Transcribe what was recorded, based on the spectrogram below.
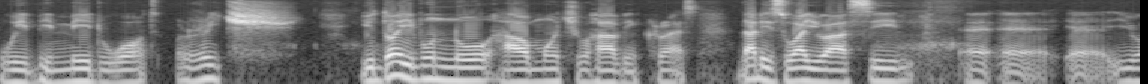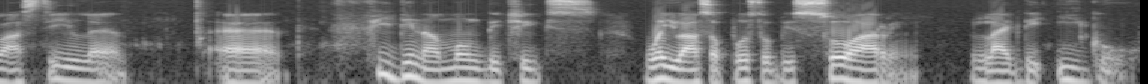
will be made what? Rich. You don't even know how much you have in Christ. That is why you are still, uh, uh, uh, you are still feeding among the chicks where you are supposed to be soaring like the eagle.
